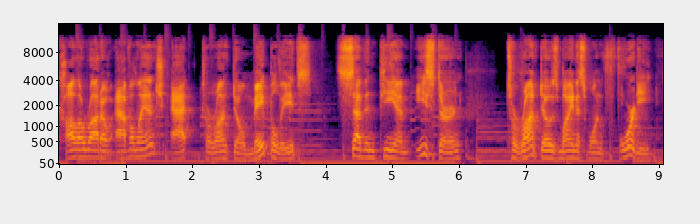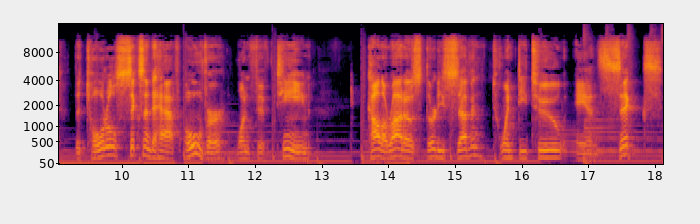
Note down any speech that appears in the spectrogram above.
Colorado Avalanche at Toronto Maple Leafs, 7 p.m. Eastern. Toronto's minus 140. The total, six and a half over 115. Colorado's 37, 22, and 6.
